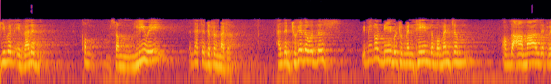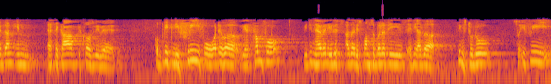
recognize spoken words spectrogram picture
given a valid, some leeway, that's a different matter. And then together with this, we may not be able to maintain the momentum of the amal that were done in i'tikaf because we were completely free for whatever we had come for. We didn't have any other responsibilities, any other things to do. So if we,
